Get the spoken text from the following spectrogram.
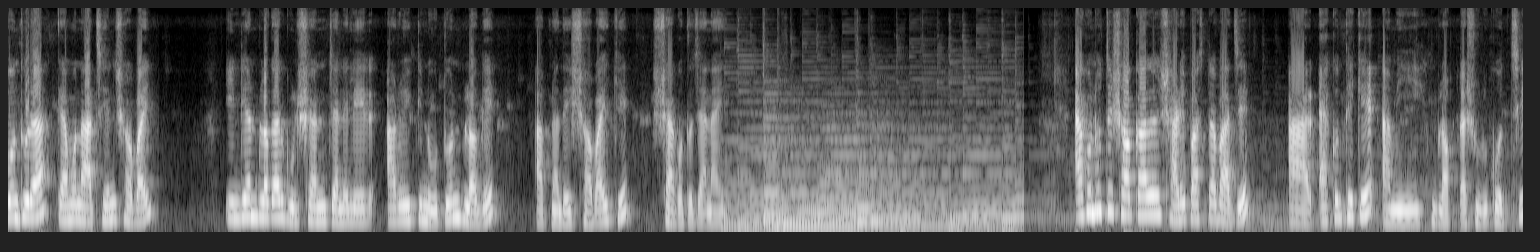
বন্ধুরা, কেমন আছেন সবাই? ইন্ডিয়ান ব্লগার গুলশান চ্যানেলের আরও একটি নতুন ব্লগে আপনাদের সবাইকে স্বাগত জানাই। এখন হচ্ছে সকাল সাড়ে পাঁচটা বাজে, আর এখন থেকে আমি ব্লগটা শুরু করছি।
